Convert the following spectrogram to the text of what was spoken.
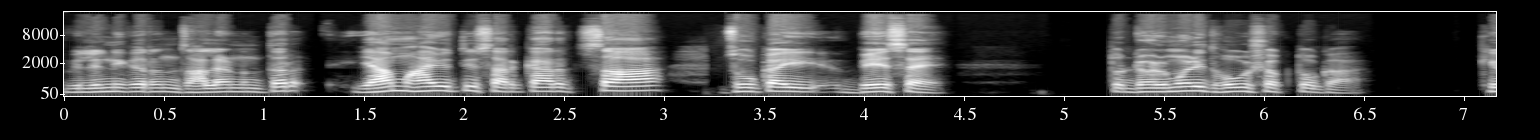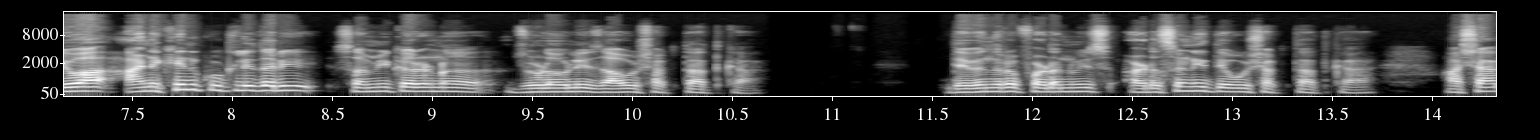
विलिनीकरण झाल्यानंतर या महायुती सरकारचा जो काही बेस आहे तो डळमळीत होऊ शकतो का? किंवा आणखीन कुठली तरी समीकरणं जुळवली जाऊ शकतात का? देवेंद्र फडणवीस अडचणीत येऊ शकतात का? अशा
